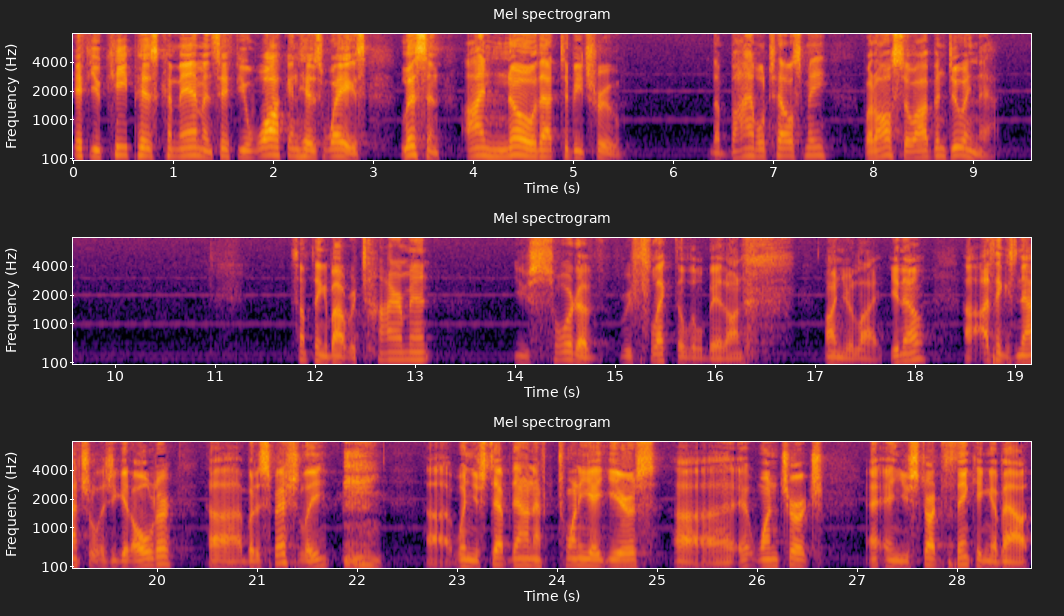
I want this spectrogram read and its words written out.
if you keep His commandments, if you walk in His ways. Listen, I know that to be true. The Bible tells me, but also I've been doing that. Something about retirement, you sort of reflect a little bit on, on your life, you know? I think it's natural as you get older, uh, but especially uh, when you step down after 28 years uh, at one church and, and you start thinking about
